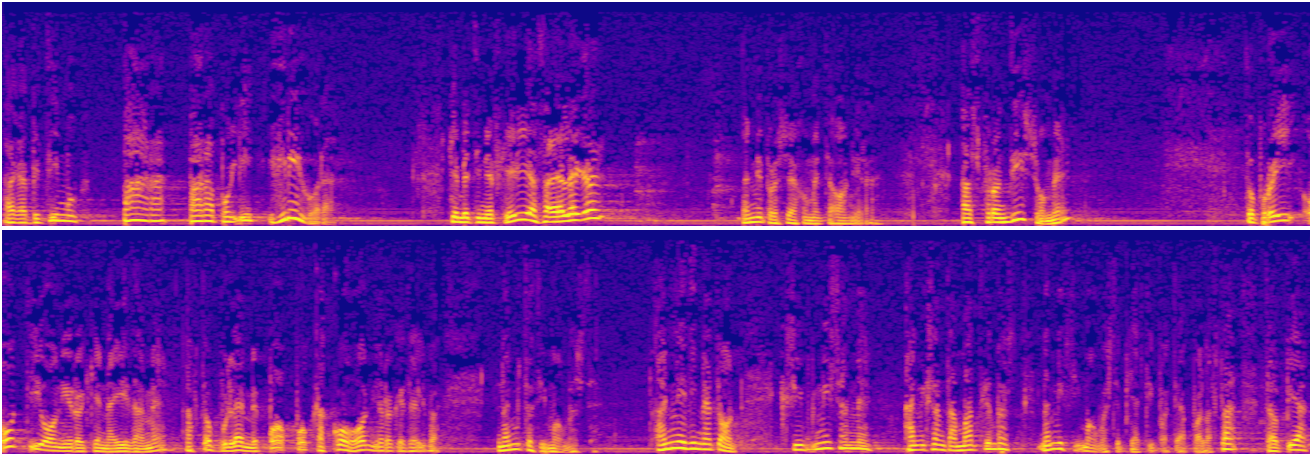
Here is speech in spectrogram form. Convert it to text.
αγαπητοί μου πάρα πάρα πολύ γρήγορα. Και με την ευκαιρία θα έλεγα να μην προσέχουμε τα όνειρα. Ας φροντίσουμε το πρωί ό,τι όνειρο και να είδαμε αυτό που λέμε πω πω κακό όνειρο και τα λοιπά να μην το θυμόμαστε. Αν είναι δυνατόν. Ξυπνήσαμε άνοιξαν τα μάτια μας να μην θυμόμαστε πια τίποτε από όλα αυτά τα οποία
